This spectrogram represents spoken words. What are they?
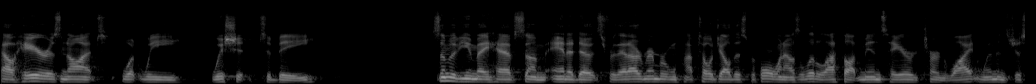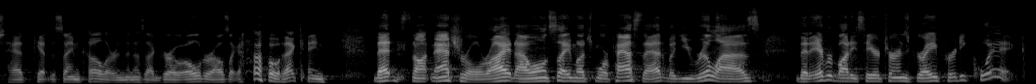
how hair is not what we wish it to be. Some of you may have some antidotes for that. I remember I've told y'all this before. When I was a little, I thought men's hair turned white and women's just had kept the same color. And then as I grow older, I was like, oh, that came, that's not natural, right? I won't say much more past that, but you realize that everybody's hair turns gray pretty quick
